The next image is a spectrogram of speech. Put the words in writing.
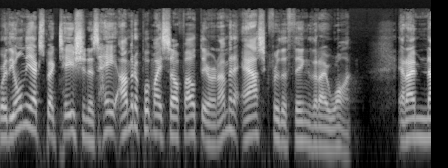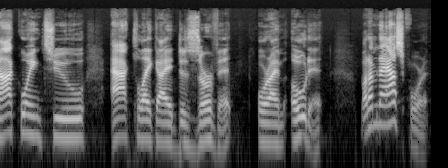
where the only expectation is, hey, I'm going to put myself out there and I'm going to ask for the thing that I want and I'm not going to act like I deserve it or I'm owed it, but I'm going to ask for it.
